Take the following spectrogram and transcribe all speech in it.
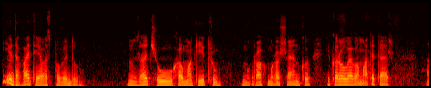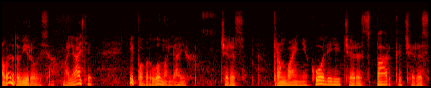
І давайте я вас поведу. Зачухав Макітру, Мурах Мурашенко і королева мати теж. Але довірилися маляті і повело маля їх через трамвайні колії, через парки, через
